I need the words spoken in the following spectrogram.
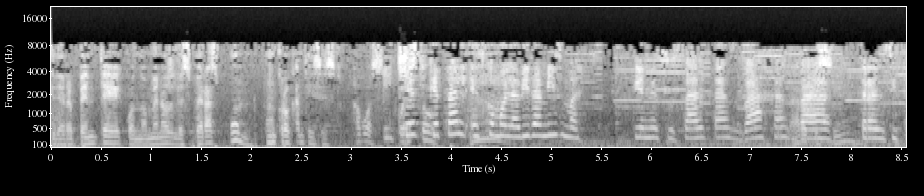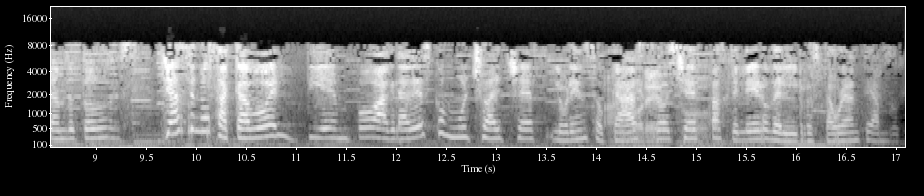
y de repente cuando menos lo esperas, ¡pum! Un crocante y dices, agua así. Y pues, chef, ¿qué tal? Es como la vida misma. Tiene sus altas, bajas, Claro va sí. transitando todo eso. Ya se nos acabó el tiempo. Agradezco mucho al chef Lorenzo Ay, Castro, Lorenzo. chef pastelero del restaurante Ambrosio.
